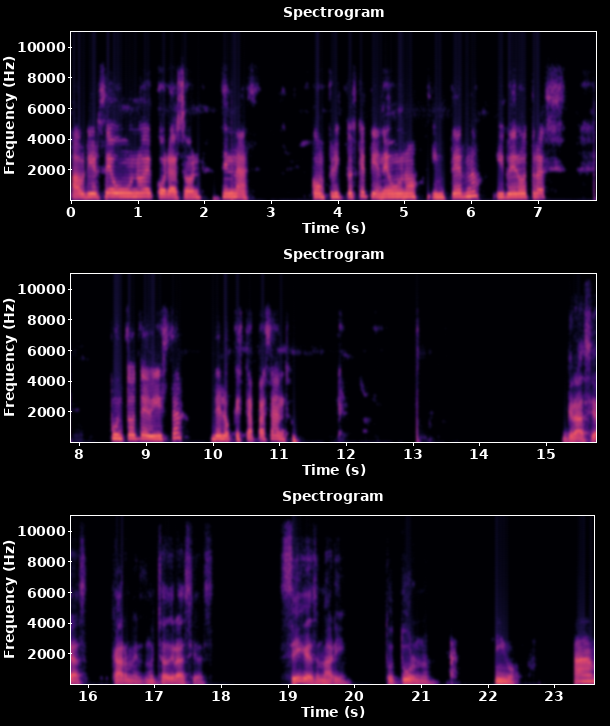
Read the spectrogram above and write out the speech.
abrirse uno de corazón en los conflictos que tiene uno interno y ver otros puntos de vista de lo que está pasando. Gracias, Carmen. Muchas gracias. Sigues, Mari. Tu turno. sigo. Ah,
